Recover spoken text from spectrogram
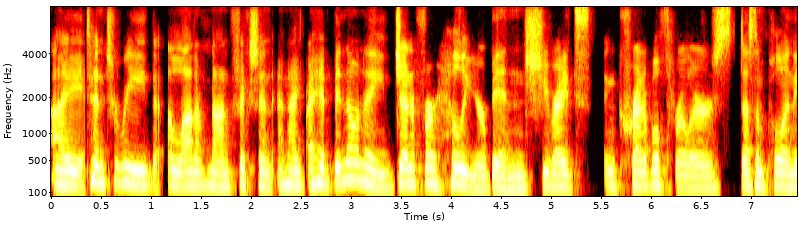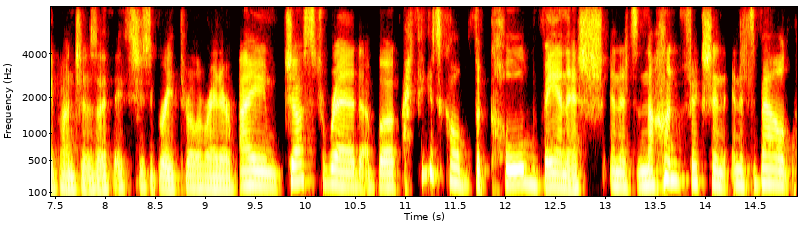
I tend to read a lot of nonfiction, and I, I had been on a Jennifer Hillier binge. She writes incredible thrillers, doesn't pull any punches. I think she's a great thriller writer. I just read a book, I think it's called The Cold Vanish, and it's nonfiction, and it's about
